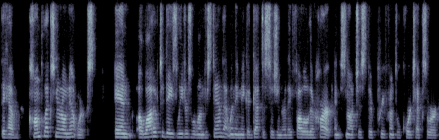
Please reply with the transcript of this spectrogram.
They have complex neural networks. And a lot of today's leaders will understand that when they make a gut decision or they follow their heart, and it's not just their prefrontal cortex or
